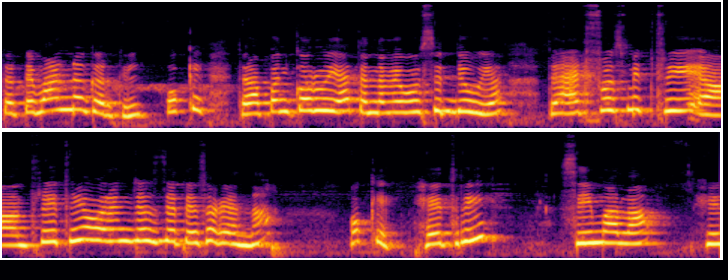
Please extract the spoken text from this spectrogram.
तर ते भांडणं करतील. ओके तर आपण करूया त्यांना व्यवस्थित देऊया. तर ॲट फर्स्ट मी थ्री थ्री थ्री ऑरेंजेस देते सगळ्यांना. ओके हे थ्री सीमाला. हे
